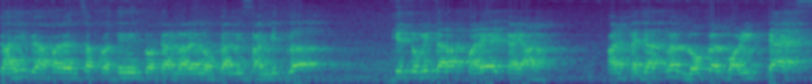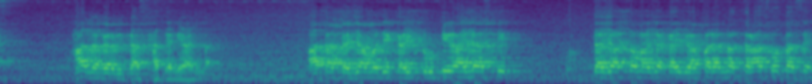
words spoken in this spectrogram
काही व्यापाऱ्यांचं प्रतिनिधित्व करणाऱ्या लोकांनी सांगितलं की तुम्ही त्याला पर्याय काही आणा. आणि त्याच्यातनं लोकल बॉडी टॅक्स हा नगरविकास खात्याने आणला. आता त्याच्यामध्ये काही त्रुटी राहिल्या असतील त्याच्यातनं माझ्या काही व्यापाऱ्यांना त्रास होत असेल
